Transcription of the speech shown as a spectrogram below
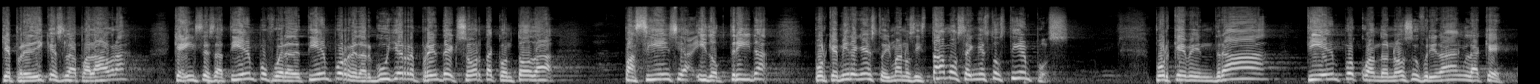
Que prediques la palabra, que inces a tiempo, fuera de tiempo, redarguye, reprende, exhorta con toda paciencia y doctrina. Porque miren esto, hermanos, estamos en estos tiempos. Porque vendrá tiempo cuando no sufrirán la que.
